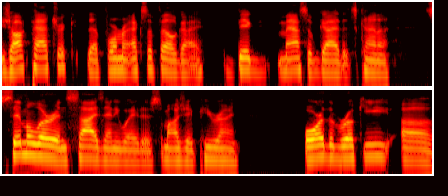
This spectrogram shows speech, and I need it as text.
Jacques Patrick, that former XFL guy, big, massive guy that's kind of similar in size anyway to Samaje Perine, or the rookie uh,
